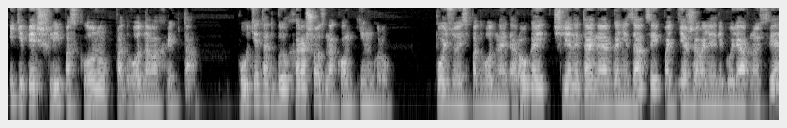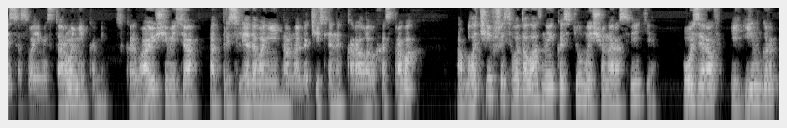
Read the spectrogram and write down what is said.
и теперь шли по склону подводного хребта. Путь этот был хорошо знаком Ингру. Пользуясь подводной дорогой, члены тайной организации поддерживали регулярную связь со своими сторонниками, скрывающимися от преследований на многочисленных коралловых островах. Облачившись в водолазные костюмы еще на рассвете, Озеров и Ингр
